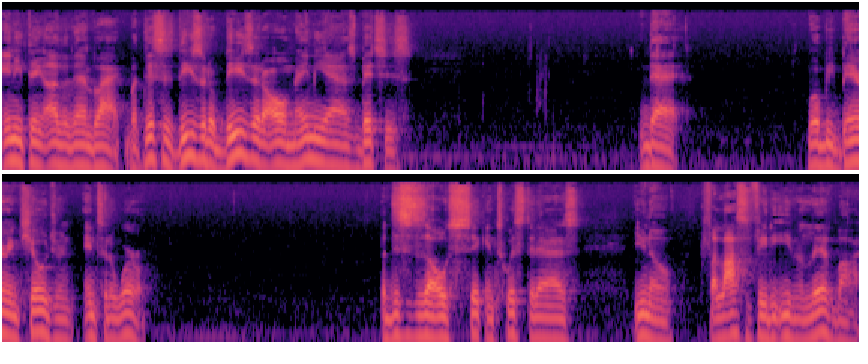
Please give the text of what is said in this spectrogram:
anything other than black, but this is these are the these are the old mamie ass bitches that will be bearing children into the world. But this is all sick and twisted as, you know, philosophy to even live by.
